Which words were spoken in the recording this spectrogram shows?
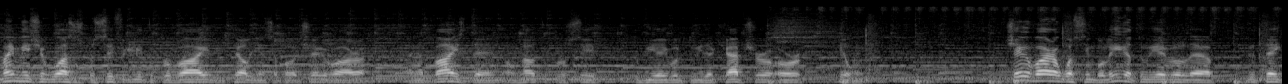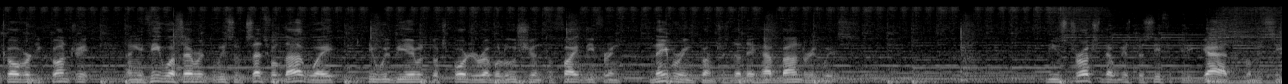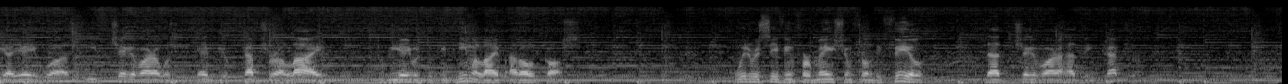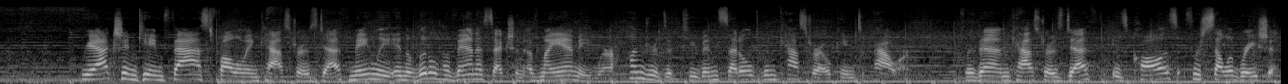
My mission was specifically to provide intelligence about Che Guevara and advise them on how to proceed to be able to either capture or kill him. Che Guevara was in Bolivia to be able uh, to take over the country, and if he was ever to be successful that way, he will be able to export the revolution to fight different neighboring countries that they have boundary with the instruction that we specifically got from the CIA was if Che Guevara was captured alive, to be able to keep him alive at all costs. We received information from the field that Che Guevara had been captured. Reaction came fast following Castro's death, mainly in the Little Havana section of Miami, where hundreds of Cubans settled when Castro came to power. For them, Castro's death is cause for celebration.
